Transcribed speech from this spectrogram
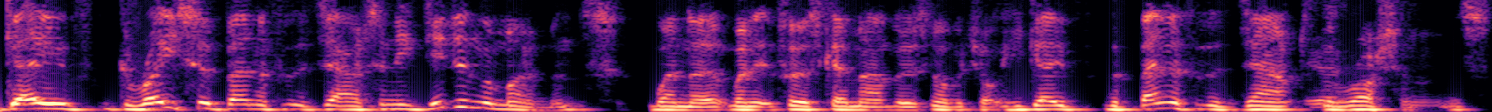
gave greater benefit of the doubt, and he did in the moment when uh, when it first came out there was Novichok. He gave the benefit of the doubt to yeah. the Russians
